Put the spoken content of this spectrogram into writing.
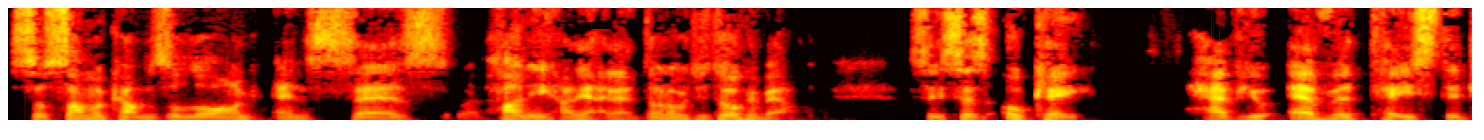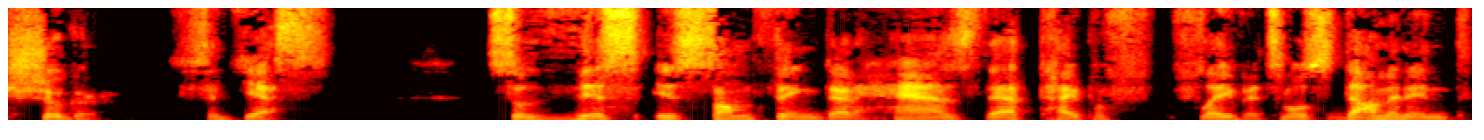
So someone comes along and says, honey, honey, I don't know what you're talking about. So he says, okay, have you ever tasted sugar? He said, yes. So this is something that has that type of flavor. Its most dominant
